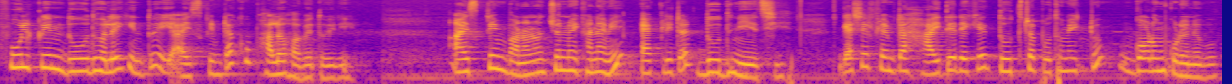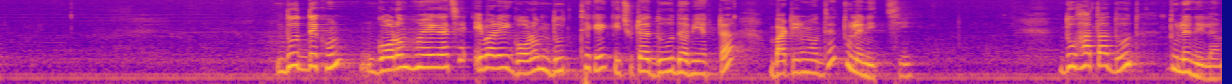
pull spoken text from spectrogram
ফুল ক্রিম দুধ হলেই কিন্তু এই আইসক্রিমটা খুব ভালো হবে তৈরি। আইসক্রিম বানানোর জন্য এখানে আমি এক লিটার দুধ নিয়েছি। গ্যাসের ফ্লেমটা হাইতে রেখে দুধটা প্রথমে একটু গরম করে নেব। দুধ দেখুন, গরম হয়ে গেছে। এবার এই গরম দুধ থেকে কিছুটা দুধ আমি একটা বাটির মধ্যে তুলে নিচ্ছি। দু হাতা দুধ তুলে নিলাম।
